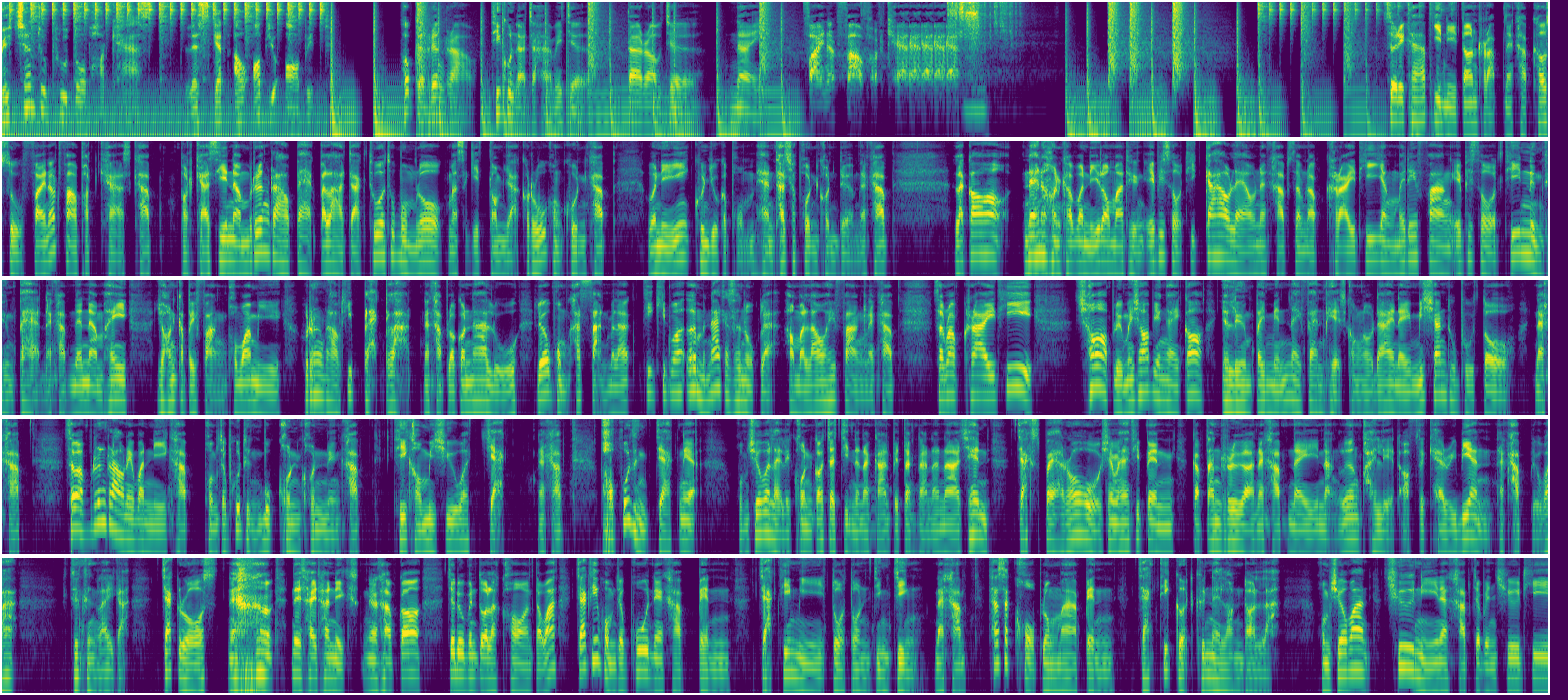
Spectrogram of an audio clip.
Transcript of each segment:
Mission to Pluto Podcast let's get out of your orbit พบกับเรื่องราวที่คุณอาจจะหาไม่เจอ แต่เราเจอใน f i n a l f i l e Podcast สวัสดีครับ ยินดีต้อนรับนะครับ เข้าสู่ Final f i l e Podcast ครับพอดแคสต์ที่นำเรื่องราวแปลกประหลาดจากทั่วทุกมุมโลกมาสกิดตอมอยากรู้ของคุณครับ วันนี้คุณอยู่กับผมแฮนทัชพลคนเดิมนะครับ แล้วก็แน่นอนครับวันนี้เรามาถึง episode ที่ 9 แล้วนะครับสำหรับใครที่ยังไม่ได้ฟัง episode ที่1ถึง8นะครับแนะนำให้ย้อนกลับไปฟัง เพราะว่ามีเรื่องราวที่แปลกประหลาดนะครับแล้วก็น่ารู้เรียกว่าผมคัดสรรมาแล้วที่คิดว่าเออมันน่าจะสนุกแหละเอามาเล่าให้ฟังนะครับสำหรับใครที่ชอบหรือไม่ชอบยังไงก็อย่าลืมไปเม้นในแฟนเพจของเราได้ใน Mission to Pluto นะครับสำหรับเรื่องราวในวันนี้ครับผมจะพูดถึงบุคคลคนหนึ่งครับที่เขามีชื่อว่าแจ็คนะครับพอพูดถึงแจ็คเนี่ย ผมเชื่อว่าหลาย ๆ คนก็จะจินตนาการไปต่างๆ นานา เช่นแจ็คสเปโร่ใช่ไหมที่เป็นกัปตันเรือนะครับในหนังเรื่อง Pilot of the Caribbean นะครับหรือว่านึกถึงอะไรกันแจ็คโรสนะครับในไททานิกนะครับก็จะดูเป็นตัวละคร แต่ว่าแจ็คที่ผมจะพูดเนี่ยครับเป็นแจ็คที่มีตัวตนจริง ๆ นะครับถ้าสโคบลงมาเป็นแจ็คที่เกิดขึ้นในลอนดอนล่ะผมเชื่อว่าชื่อนี้นะครับจะเป็นชื่อที่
